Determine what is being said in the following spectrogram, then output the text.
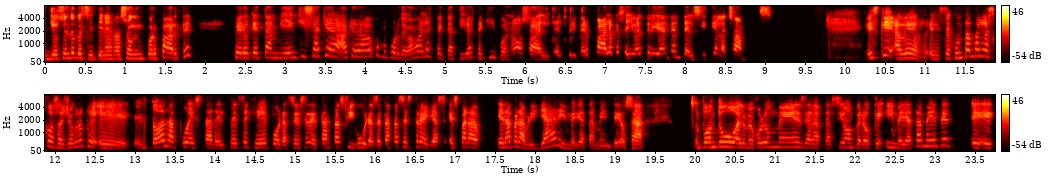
yo siento que sí tienes razón por parte, pero que también quizá que ha quedado como por debajo de la expectativa este equipo, ¿no? O sea, el, primer palo que se lleva el tridente ante el City en la Champions. Es que, a ver, eh, se juntan varias cosas. Yo creo que eh, toda la apuesta del PSG por hacerse de tantas figuras, de tantas estrellas, es para, era para brillar inmediatamente. O sea, pon tú a lo mejor un mes de adaptación, pero que inmediatamente eh, eh,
